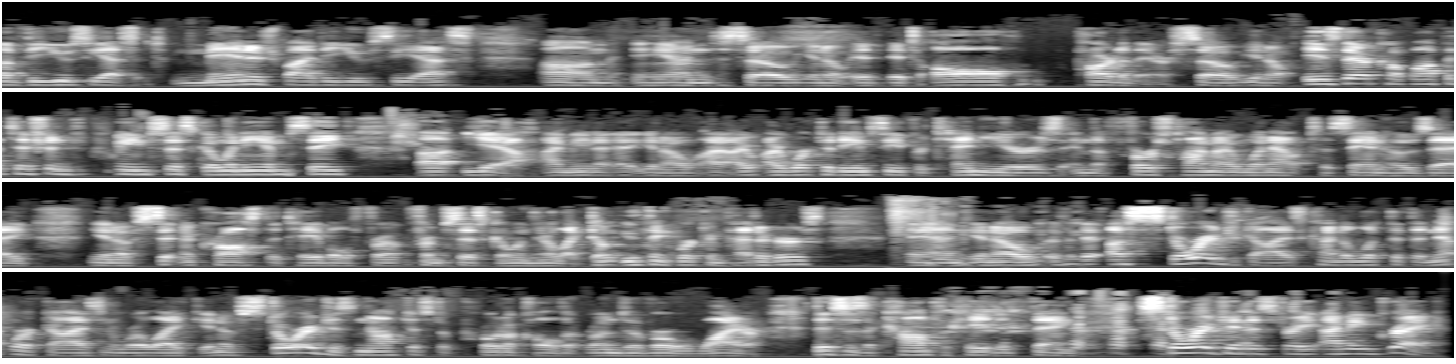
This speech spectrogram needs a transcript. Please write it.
of the UCS. It's managed by the UCS, um, and so you know, it, it's all part of there. So you know, is there competition between Cisco and EMC? Uh, yeah, I mean, uh, you know know, I, I worked at EMC for 10 years, and the first time I went out to San Jose, you know, sitting across the table from, from Cisco, and they're like, don't you think we're competitors? And, you know, us storage guys kind of looked at the network guys and were like, you know, storage is not just a protocol that runs over a wire. This is a complicated thing. storage industry, I mean, Greg,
